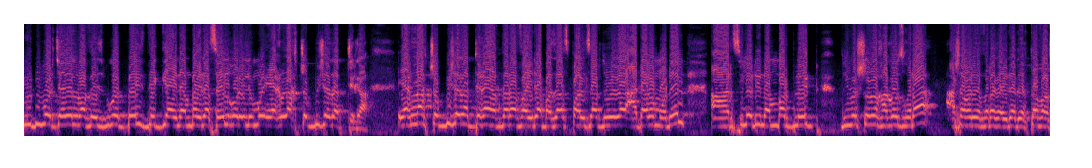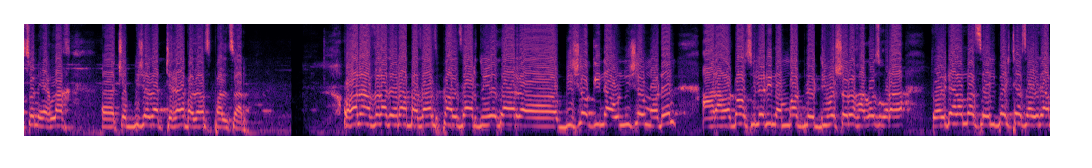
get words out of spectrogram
ইউটিউবের চ্যানেল বা ফেসবুকের পেজ দেখে আইন, আমরা এটা সেল করে নিলাম এক লাখ চব্বিশ হাজার টাকা। এক লাখ চব্বিশ হাজার টাকায় আপনারা পাইরা বাজাজ পালসার দুই হাজার আঠারো মডেল আর সিলেটি নাম্বার প্লেট দুই বছরের কাগজ করা। আশা করি আপনারা গাড়িটা দেখতে পারছেন, এক লাখ চব্বিশ হাজার টাকায় বাজাজ পালসার ওখানে আপনারা দেখরা বাজাজ পালসার দুই হাজার বিশও কিনা, উনিশের মডেল আর অটো সিলেটি নাম্বার প্লেট দুই কাগজ করা। তো এটার আমরা সেল প্রাইসটা চাইলাম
